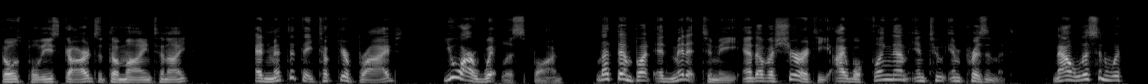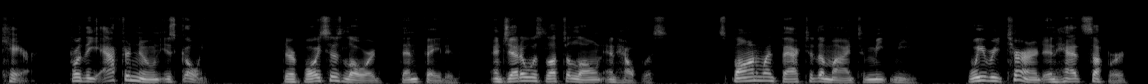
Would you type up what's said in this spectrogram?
"Those police guards at the mine to night?" "Admit that they took your bribes? You are witless, Spawn. Let them but admit it to me and of a surety I will fling them into imprisonment. Now listen with care, for the afternoon is going." Their voices lowered, then faded, and Jetta was left alone and helpless. Spawn went back to the mine to meet me. We returned and had supper.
